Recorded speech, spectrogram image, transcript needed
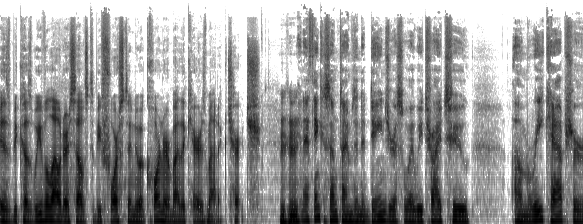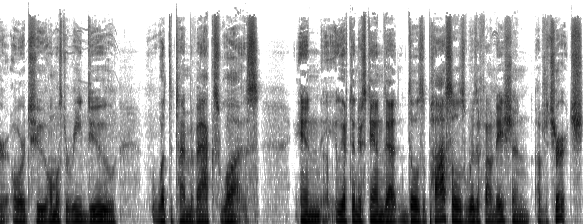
is because we've allowed ourselves to be forced into a corner by the charismatic church. Mm-hmm. And I think sometimes in a dangerous way, we try to um, recapture or to almost redo what the time of Acts was. And we have to understand that those apostles were the foundation of the church.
